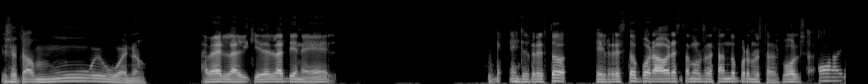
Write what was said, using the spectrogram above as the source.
Eso está muy bueno. A ver, la liquidez la tiene él. El resto, el resto por ahora estamos rezando por nuestras bolsas. Ay,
